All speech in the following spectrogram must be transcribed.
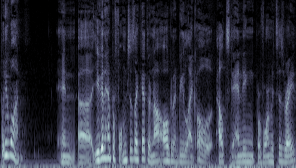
but he won. And uh, you're gonna have performances like that. They're not all gonna be like, oh, outstanding performances, right?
